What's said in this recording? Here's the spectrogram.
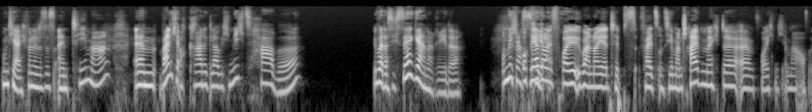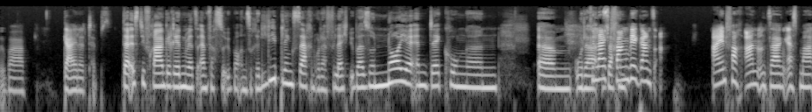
Und ja, ich finde, das ist ein Thema, ähm, weil ich auch gerade, glaube ich, nichts habe, über das ich sehr gerne rede. Und mich auch sehr Okay, doll äh, freue über neue Tipps. Falls uns jemand schreiben möchte, äh, freue ich mich immer auch über geile Tipps. Da ist die Frage, reden wir jetzt einfach so über unsere Lieblingssachen oder vielleicht über so neue Entdeckungen ähm, oder Vielleicht Sachen, fangen wir ganz, einfach an und sagen erstmal,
